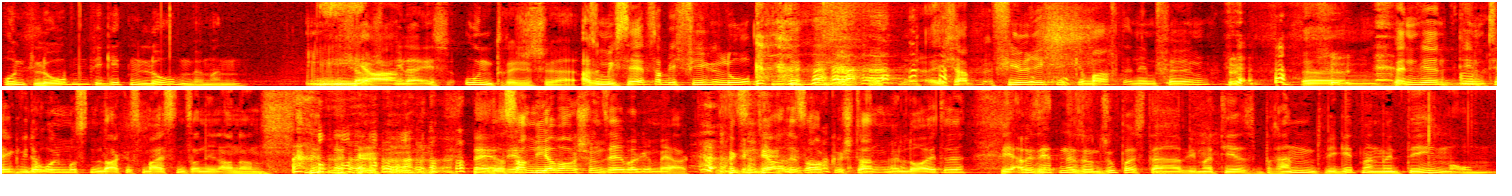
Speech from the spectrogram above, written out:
Und loben? Wie geht denn loben, wenn man Ja. Schauspieler ist und Regisseur? Also mich selbst habe ich viel gelobt. ich habe viel richtig gemacht in dem Film. Ähm, wenn wir den Take wiederholen mussten, lag es meistens an den anderen. Das haben die aber auch schon selber gemerkt. Das sind ja alles auch gestandene Leute. Ja, aber Sie hatten da so einen Superstar wie Matthias Brandt. Wie geht man mit dem um?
